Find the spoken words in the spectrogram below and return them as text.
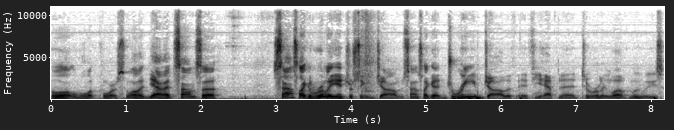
Well, well, of course. Well, yeah, that sounds uh, sounds like a really interesting job. It sounds like a dream job if, if you happen to, to really love movies.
